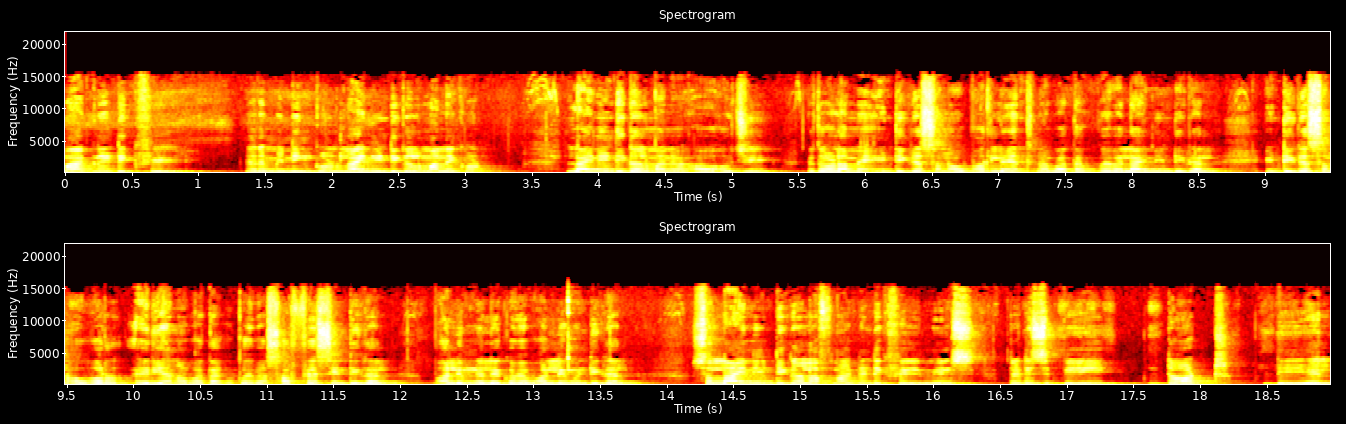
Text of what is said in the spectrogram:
magnetic field यार मीनिंग कौन? लाइन इंटीग्रल माने कौन? लाइन इंटीग्रल मान हूँ जो आम इंटीग्रेसन ओभर लेंथ ना कह line integral integration over area ना कह सरफेस इंटीग्रल भल्यूम ना कह volume integral so line integral of magnetic field means that is B dot dl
